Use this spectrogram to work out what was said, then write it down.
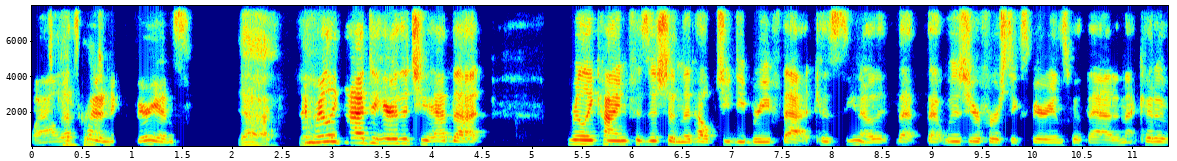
wow, that's quite an experience. Yeah, I'm really glad to hear that you had that really kind physician that helped you debrief that because you know that, that was your first experience with that and that could have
